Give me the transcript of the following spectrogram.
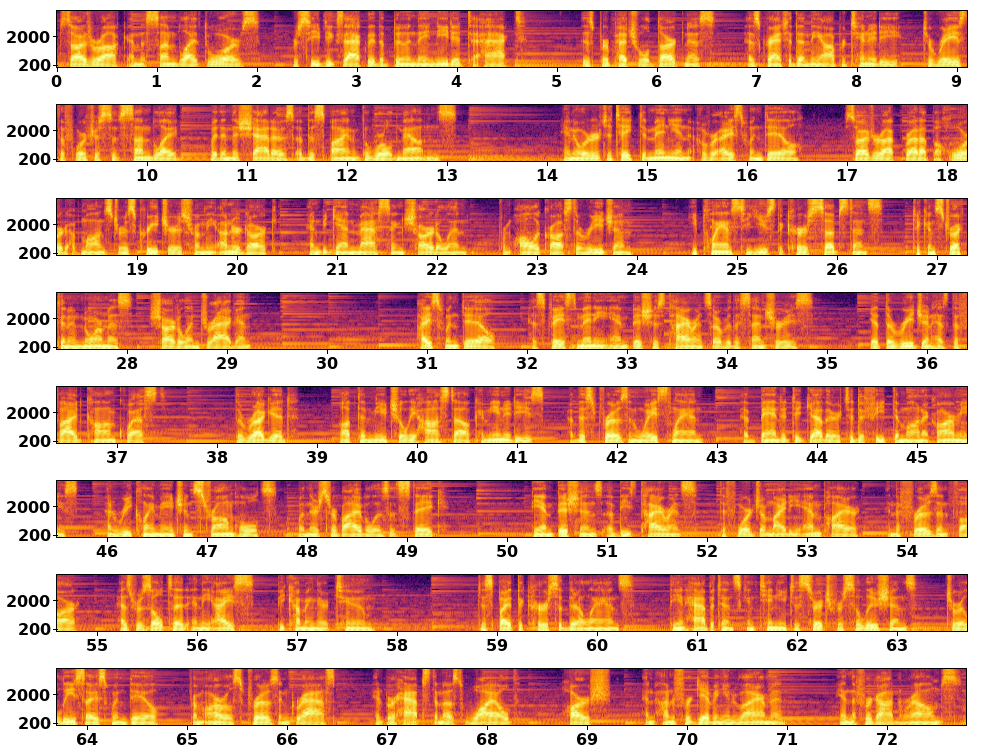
Xardorok and the Sunblight dwarves received exactly the boon they needed to act. This perpetual darkness has granted them the opportunity to raise the fortress of Sunblight within the shadows of the spine of the World Mountains. In order to take dominion over Icewind Dale, Xardorok brought up a horde of monstrous creatures from the Underdark and began massing chardalyn from all across the region. He plans to use the cursed substance to construct an enormous chardalyn dragon. Icewind Dale has faced many ambitious tyrants over the centuries, yet the region has defied conquest. The rugged, often mutually hostile communities of this frozen wasteland have banded together to defeat demonic armies and reclaim ancient strongholds when their survival is at stake. The ambitions of these tyrants to forge a mighty empire in the frozen far has resulted in the ice becoming their tomb. Despite the curse of their lands, the inhabitants continue to search for solutions to release Icewind Dale from Auril's frozen grasp and perhaps the most wild, harsh, and unforgiving environment in the Forgotten Realms.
